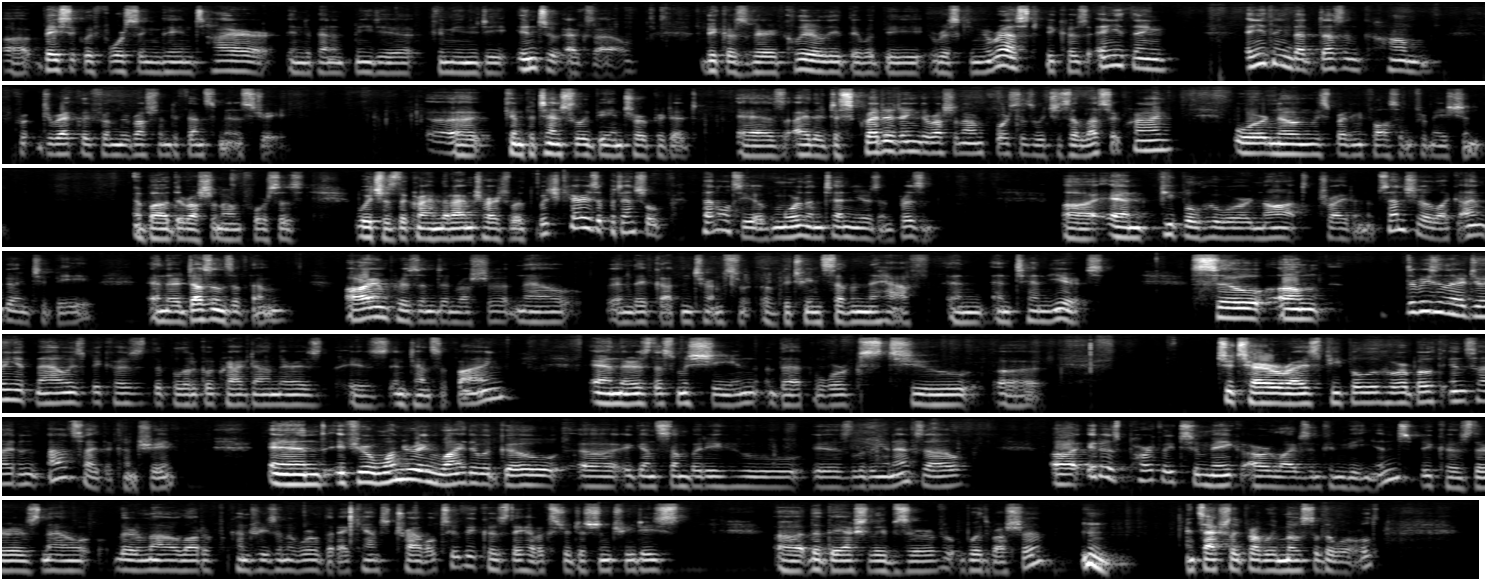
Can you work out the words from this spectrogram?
uh, basically forcing the entire independent media community into exile, because very clearly they would be risking arrest because anything, anything that doesn't come fr- directly from the Russian Defense Ministry can potentially be interpreted as either discrediting the Russian armed forces, which is a lesser crime, or knowingly spreading false information about the Russian armed forces, which is the crime that I'm charged with, which carries a potential penalty of more than 10 years in prison. Uh, and people who are not tried in absentia, like I'm going to be, and there are dozens of them, are imprisoned in Russia now, and they've gotten terms of between seven and a half and, and 10 years. So um, the reason they're doing it now is because the political crackdown there is is intensifying, and there's this machine that works to uh, to terrorize people who are both inside and outside the country. And if you're wondering why they would go uh, against somebody who is living in exile, uh, it is partly to make our lives inconvenient because there's now there are now a lot of countries in the world that I can't travel to because they have extradition treaties uh, that they actually observe with Russia. it's actually probably most of the world.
